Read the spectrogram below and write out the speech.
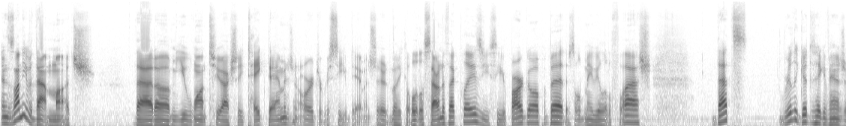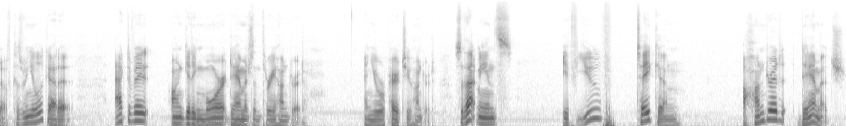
and it's not even that much that um, you want to actually take damage in order to receive damage. There, like a little sound effect plays, you see your bar go up a bit, there's a, maybe a little flash. That's really good to take advantage of, because when you look at it, activate on getting more damage than 300, and you repair 200. So that means if you've taken 100 damage,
